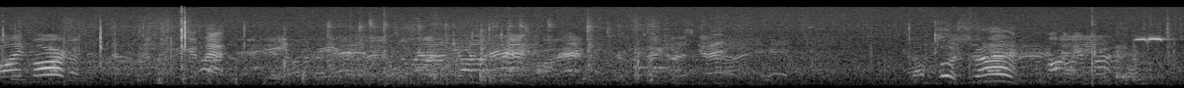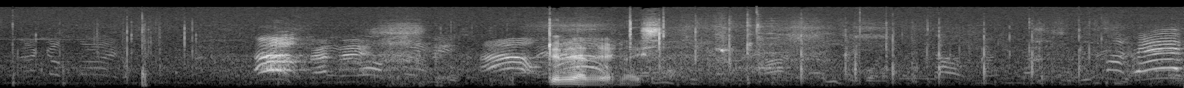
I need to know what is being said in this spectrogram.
Fine, Mark. Push on. Get it out of there. Nice. Come on, Ben.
